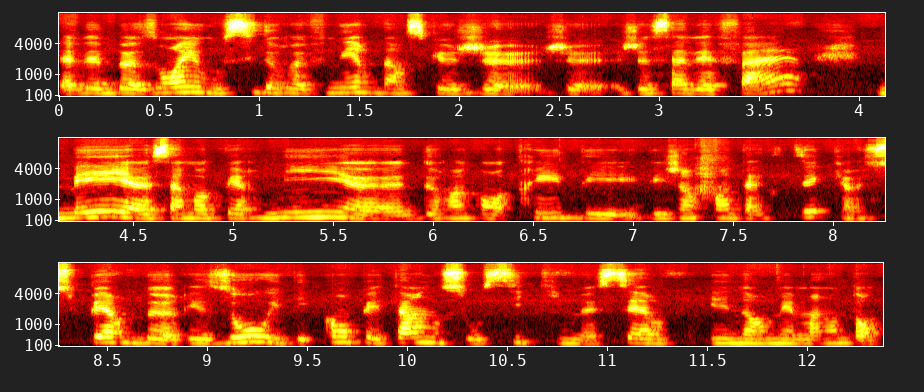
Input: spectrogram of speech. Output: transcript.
j'avais besoin aussi de revenir dans ce que je, savais faire, mais euh, ça m'a permis euh, de rencontrer des, gens fantastiques, un superbe réseau et des compétences aussi qui me servent énormément. Donc,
